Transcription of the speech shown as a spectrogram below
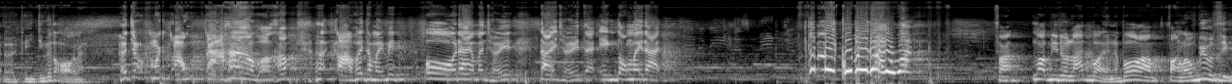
เออจริงๆก็ต้องออกนะ เฮ้ยจะไม่เอาจะห้าวเหรอครับเฮ้ยอ้าวเฮ้ยทำไมไม่โอ้ได้มันเฉยได้เฉย แต่เองต้องไม่ได้ทำไมกูไม่ได้วะฝั่งรอบนี้โดนลัดบ่อยนะเพราะว่าฝั่งเราวิวสิบ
